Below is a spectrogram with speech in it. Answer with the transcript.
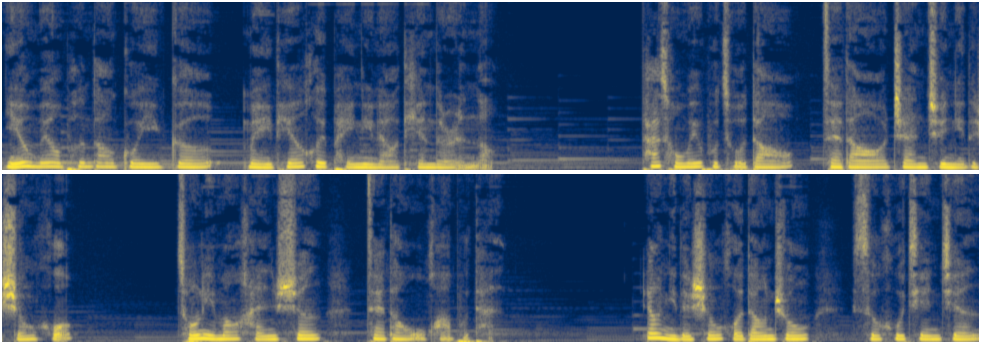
你有没有碰到过一个每天会陪你聊天的人呢？他从微不足道。再到占据你的生活，从礼貌寒暄再到无话不谈，让你的生活当中似乎渐渐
